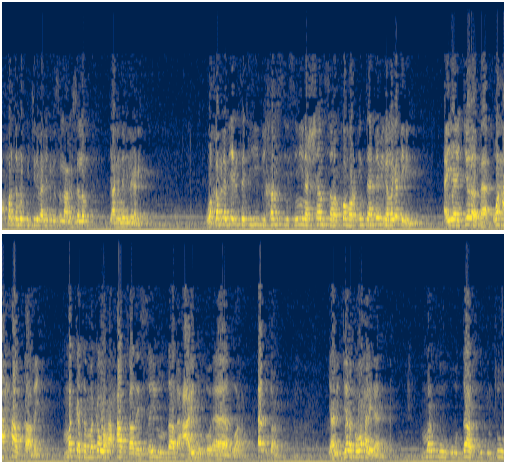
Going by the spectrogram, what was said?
afartan markuu jiray baa nabiga sal lla alay waslam yani nebi laga dhigay. Wa qabla bictatihi bikhamsi siniina shan sano ka hor intaan nebiga laga dhigin ayaa jarafa waxaa xaad qaaday. Makata maka waxaa xaad qaaday saylun daad carimun oo aada u adag aada u daran. Yani jarafa waxaa la yidhahda markuu uu daadku intuu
